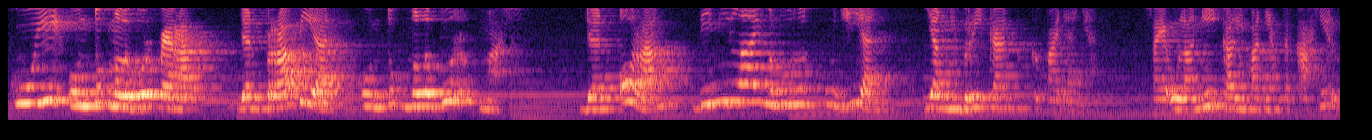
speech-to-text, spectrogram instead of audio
Kui untuk melebur perak dan perapian untuk melebur emas dan orang dinilai menurut pujian yang diberikan kepadanya. Saya ulangi kalimat yang terakhir.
